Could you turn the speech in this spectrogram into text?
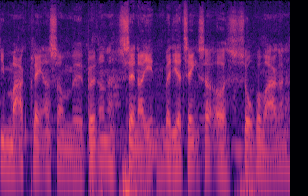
de markplaner, som øh, bønderne sender ind, hvad de har tænkt sig at så på markerne.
